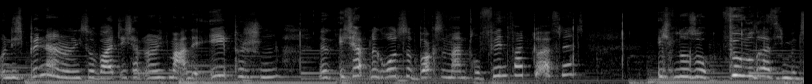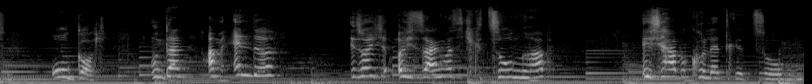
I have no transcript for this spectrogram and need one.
und ich bin ja noch nicht so weit. Ich habe noch nicht mal alle epischen. Ich habe eine große Box in meinem Trophäenfahrt geöffnet. Ich nur so 35 Münzen. Oh Gott. Und dann am Ende soll ich euch sagen, was ich gezogen habe? Ich habe Colette gezogen.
